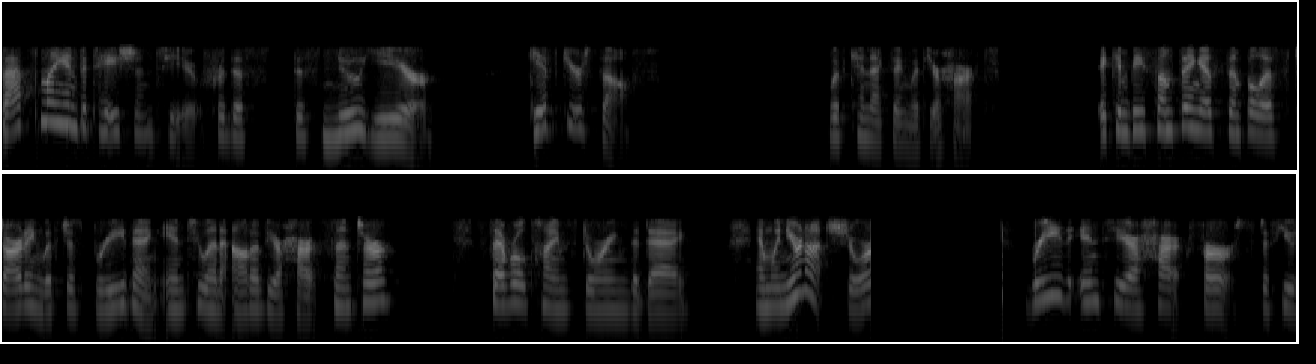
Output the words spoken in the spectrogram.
That's my invitation to you for this, this new year. Gift yourself with connecting with your heart. It can be something as simple as starting with just breathing into and out of your heart center several times during the day. And when you're not sure, breathe into your heart first a few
